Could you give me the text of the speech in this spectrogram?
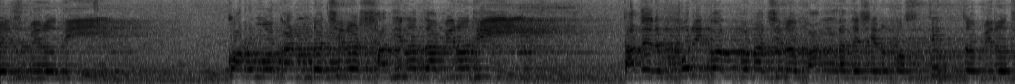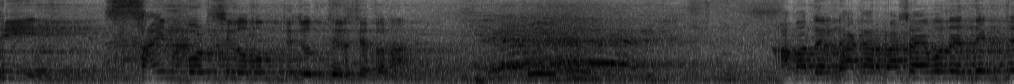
দেশ বিরোধী কর্মকাণ্ড ছিল স্বাধীনতা বিরোধী তাদের পরিকল্পনা ছিল বাংলাদেশের অস্তিত্ব বিরোধী। সাইনবোর্ড ছিল মুক্তিযুদ্ধের চেতনা। আমাদের ঢাকার ভাষায় বলে, দেখতে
